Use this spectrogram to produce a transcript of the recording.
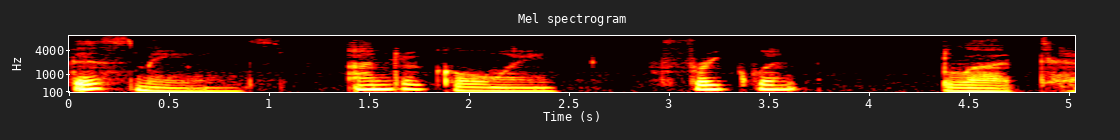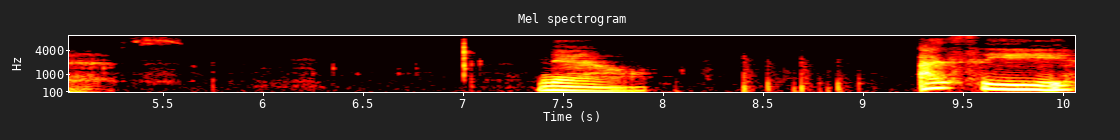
this means undergoing frequent blood tests. Now, I see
